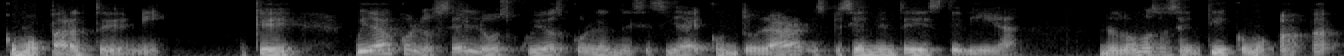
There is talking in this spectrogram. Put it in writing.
como parte de mí. ¿Ok? Cuidado con los celos, cuidado con la necesidad de controlar, especialmente este día. Nos vamos a sentir como, ah, ah,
